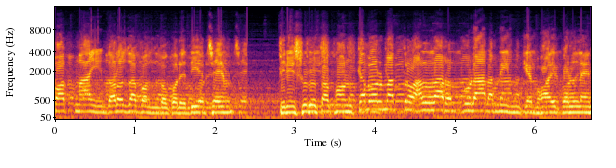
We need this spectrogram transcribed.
পথ নাই, দরজা বন্ধ করে দিয়েছে। তিনি শুধু তখন কেবলমাত্র আল্লাহ রব্বুল আলামিনকে ভয় করলেন।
